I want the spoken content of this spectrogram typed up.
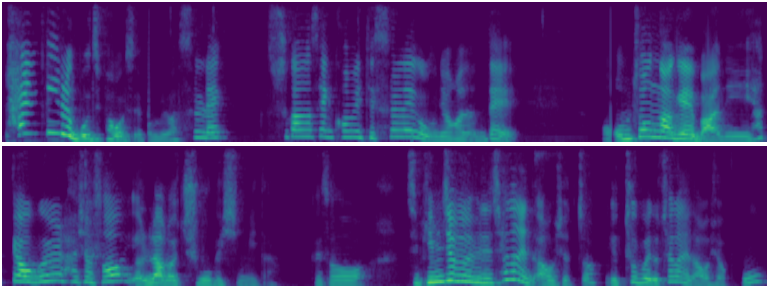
8기를 모집하고 있어요. 슬랙 수강생 커뮤니티 슬랙을 운영하는데 어, 엄청나게 많이 합격을 하셔서 연락을 주고 계십니다. 그래서 지금 김지부 대표님 최근에 나오셨죠? 유튜브에도 최근에 나오셨고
